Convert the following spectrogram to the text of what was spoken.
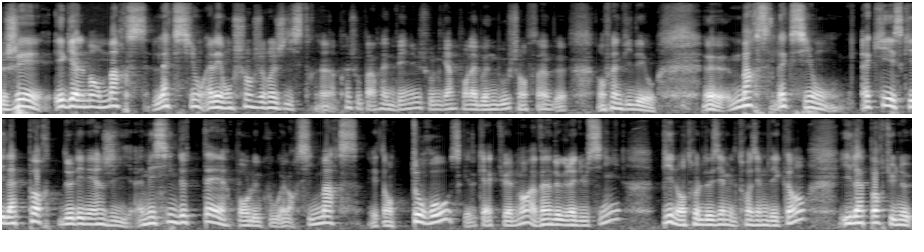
J'ai également Mars, l'action, allez, on change de registre, hein. après je vous parlerai de Vénus, je vous le garde pour la bonne bouche en fin de, en fin de vidéo. Mars, l'action, à qui est-ce qu'il apporte de l'énergie? À mes signes de terre, pour le coup. Alors si Mars est en taureau, ce qui est le cas actuellement, à 20 degrés du signe, entre le deuxième et le troisième décan, il apporte une,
